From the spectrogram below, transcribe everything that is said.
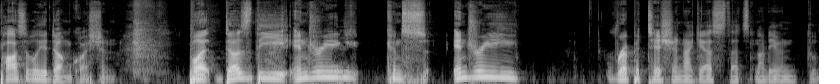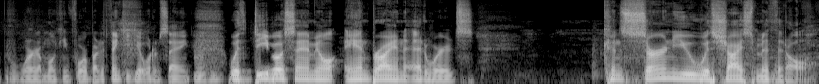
possibly a dumb question. But does the injury cons- injury repetition? I guess that's not even the word I'm looking for, but I think you get what I'm saying. Mhm. With Deebo Samuel and Bryan Edwards, concern you with Shi Smith at all?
